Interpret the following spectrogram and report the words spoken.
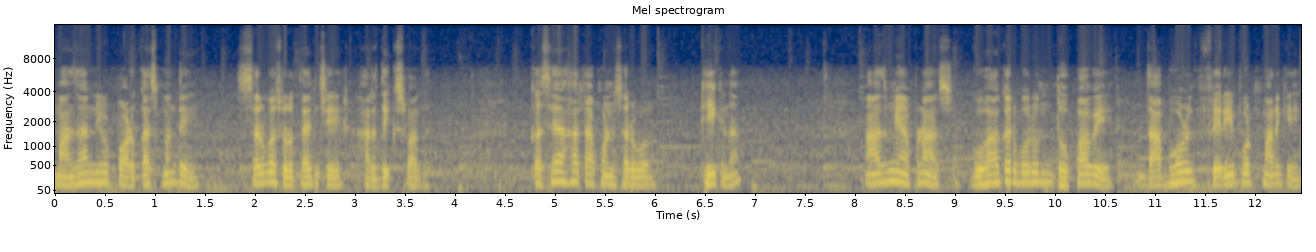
माझा न्यू पॉडकास्टमध्ये सर्व श्रोत्यांचे हार्दिक स्वागत. कसे आहात आपण सर्व? ठीक ना? आज मी आपणास गुहागरवरून धोपावे दाभोळ फेरीबोट मार्गे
